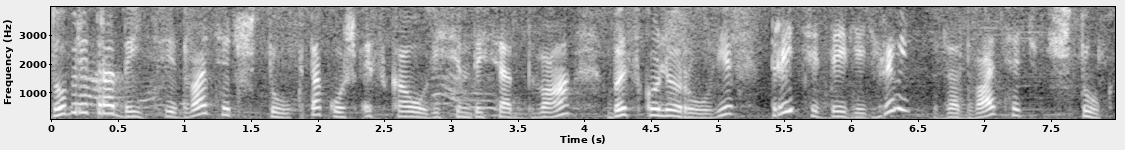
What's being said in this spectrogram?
Добрі традиції 20 штук. Також СКО 82, безкольорові 39 гривень за 20 штук.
